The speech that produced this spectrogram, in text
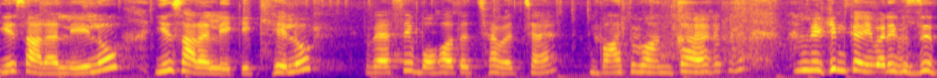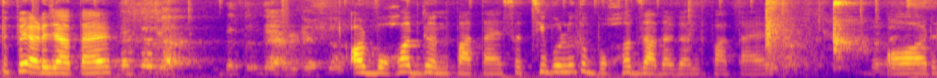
ये सारा ले लो ये सारा लेके खेलो। वैसे बहुत अच्छा बच्चा है बात मानता है लेकिन कई बार जिद पे अड़ जाता है। डॉक्टर का डॉक्टर का है बेटा इसका? और बहुत गंद पाता है सच्ची बोलूँ तो बहुत ज़्यादा गंद पाता है। और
